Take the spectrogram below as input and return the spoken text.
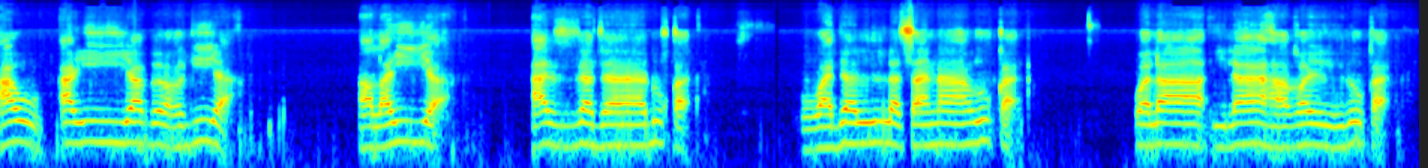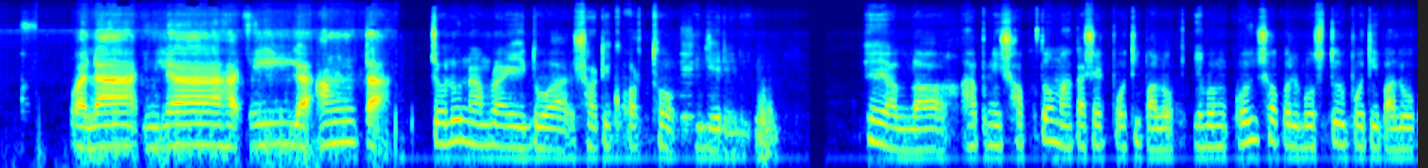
أو أن يبغي علي عز جارك وجل ثناؤك ولا إله غيرك ولا إله إلا أنت চলুন আমরা এই দোয়ার সঠিক অর্থ জেনে নিই হে আল্লাহ, আপনি সপ্তম আকাশের প্রতিপালক এবং ওই সকল বস্তুর প্রতিপালক,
